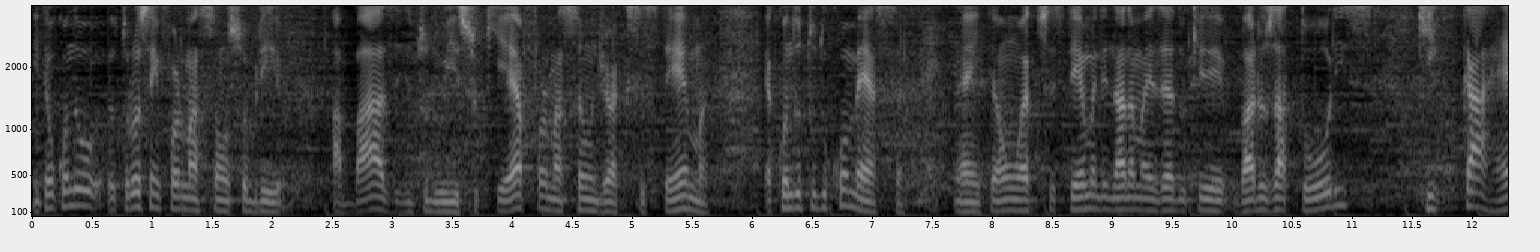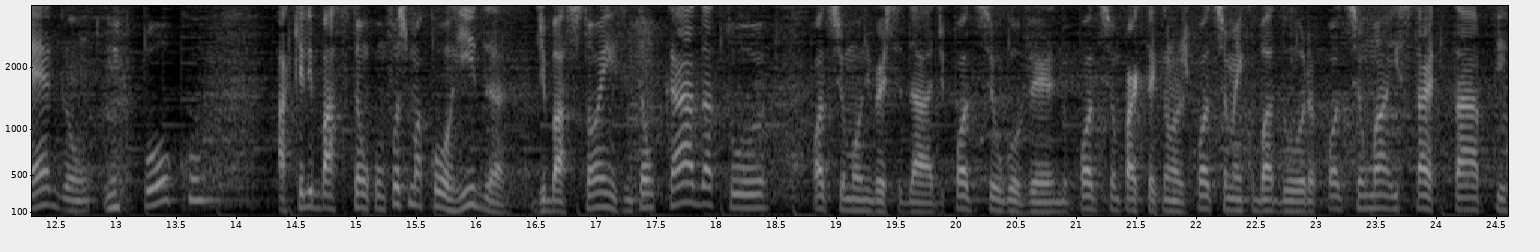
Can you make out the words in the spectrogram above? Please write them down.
Então, quando eu trouxe a informação sobre a base de tudo isso, que é a formação de um ecossistema, é quando tudo começa. Né? Então, o ecossistema ele nada mais é do que vários atores que carregam um pouco aquele bastão, como fosse uma corrida de bastões. Então, cada ator pode ser uma universidade, pode ser o governo, pode ser um parque tecnológico, pode ser uma incubadora, pode ser uma startup,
